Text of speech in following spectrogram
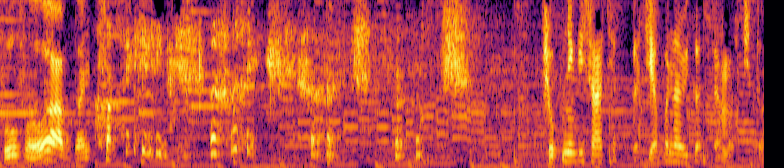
Fufo Afgan छुपने की साथ साथ घटियापना भी करता है मच्छी तो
